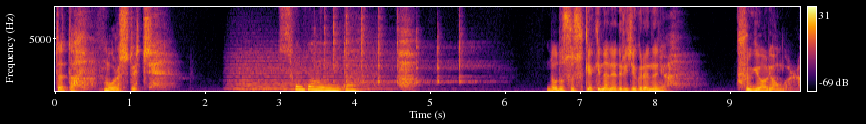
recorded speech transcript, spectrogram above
됐다 모를 수도 있지. 송구합니다. 너도 수수께끼 난 애들이지 그랬느냐 풀기 어려운 걸로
